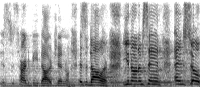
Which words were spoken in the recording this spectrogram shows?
it's just hard to be Dollar General. It's a dollar. You know what I'm saying? And so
